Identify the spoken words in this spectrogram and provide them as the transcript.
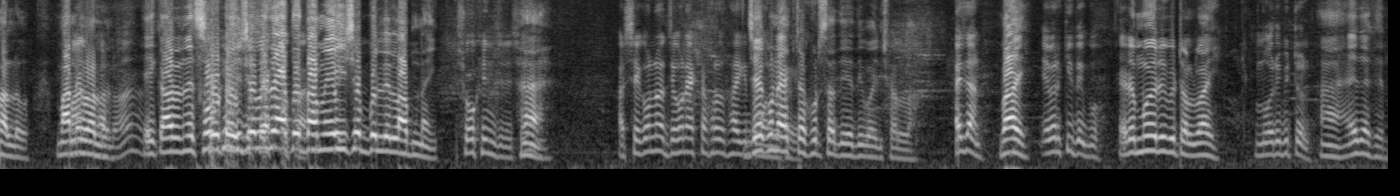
ভালো। মানে ভালো। ভালো, হ্যাঁ। এই কারণে ছোট হিসেবে যে এত। দাম এই হিসেব বললে লাভ নাই। শৌখিন জিনিস হ্যাঁ। আর সে কোনো যে কোনো একটা খরচ ভাই যে কোনো একটা। খুরসা দিয়ে দিব ইনশাল্লাহ। ভাই যান ভাই। এবার কি দেখব? এটা ময়ূরী বিটল ভাই। মরি বিটল? হ্যাঁ এই দেখেন।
